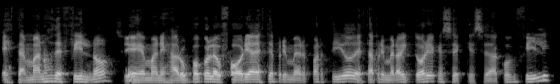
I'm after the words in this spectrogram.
está en manos de Phil, ¿no? Sí. Eh, manejar un poco la euforia de este primer partido, de esta primera victoria que se, que se da con Philly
